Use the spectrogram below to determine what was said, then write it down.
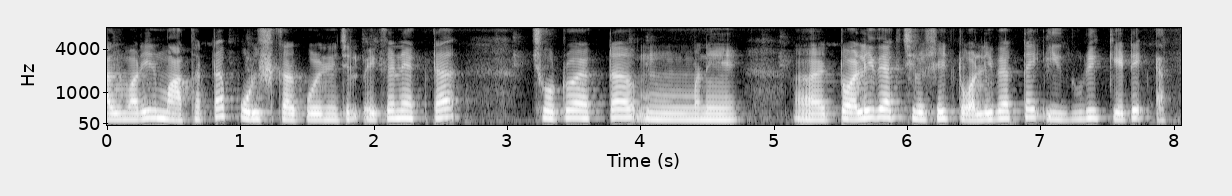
আলমারির মাথাটা পরিষ্কার করে নিয়েছিলাম এখানে একটা ছোট একটা মানে টলি ব্যাগ ছিল। সেই টলি ব্যাগটা ইঁদুরে কেটে এত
